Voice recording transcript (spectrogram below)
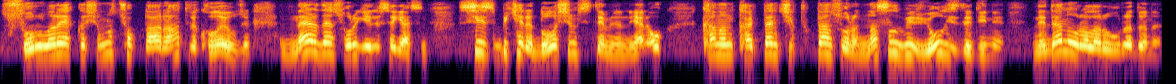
sorulara yaklaşımınız çok daha rahat ve kolay olacak. Nereden soru gelirse gelsin. Siz bir kere dolaşım sisteminin yani o kanın kalpten çıktıktan sonra nasıl bir yol izlediğini, neden oralara uğradığını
